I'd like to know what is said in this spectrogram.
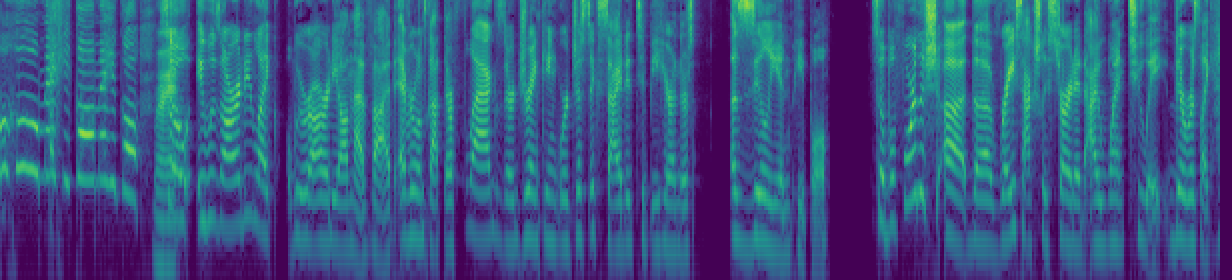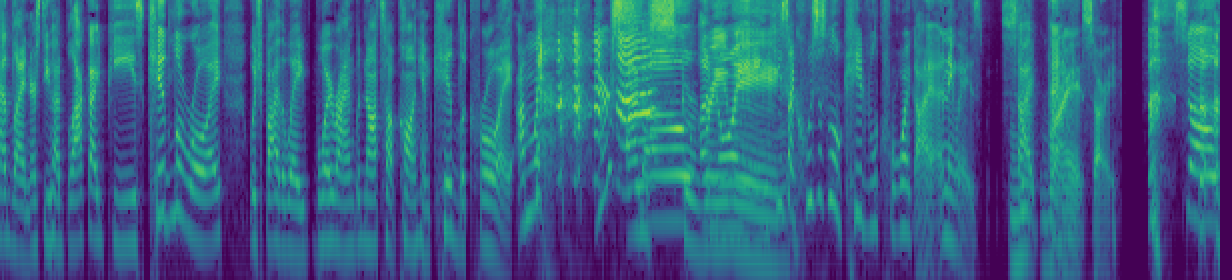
woohoo, Mexico, Mexico. Right. So it was already like we were already on that vibe. Everyone's got their flags, they're drinking. We're just excited to be here, and there's a zillion people. So before the sh- uh, the race actually started, I went to a there was like headliners. You had Black Eyed Peas, Kid LAROI, which by the way, Boy Ryan would not stop calling him Kid Lacroix. I'm like, you're I'm so annoying. screaming. He's like, who's this little Kid Lacroix guy? Anyways, side right. anyways, sorry. So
